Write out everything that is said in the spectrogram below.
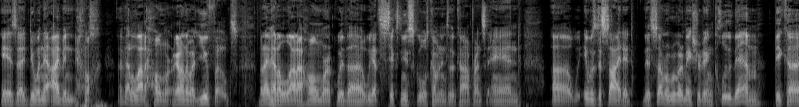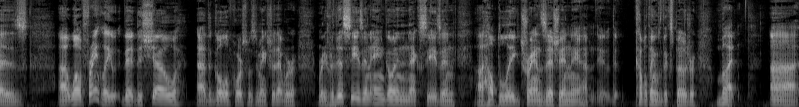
is uh, doing that. I've been well, I've had a lot of homework. I don't know about you folks, but I've had a lot of homework with. Uh, we got six new schools coming into the conference, and uh, it was decided this summer we're going to make sure to include them because, uh, well, frankly, the the show. Uh, the goal, of course, was to make sure that we're ready for this season and going into the next season, uh, help the league transition, a couple things with exposure. But uh,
